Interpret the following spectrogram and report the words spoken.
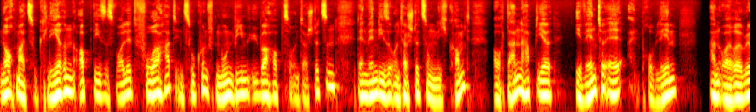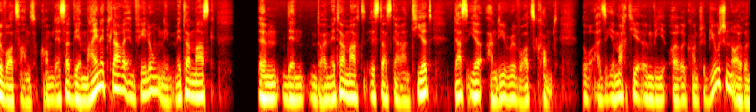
nochmal zu klären, ob dieses Wallet vorhat, in Zukunft Moonbeam überhaupt zu unterstützen. Denn wenn diese Unterstützung nicht kommt, auch dann habt ihr eventuell ein Problem, an eure Rewards ranzukommen. Deshalb wäre meine klare Empfehlung, nehmt Metamask, ähm, denn bei Metamask ist das garantiert, dass ihr an die Rewards kommt. So, also ihr macht hier irgendwie eure Contribution, eure,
